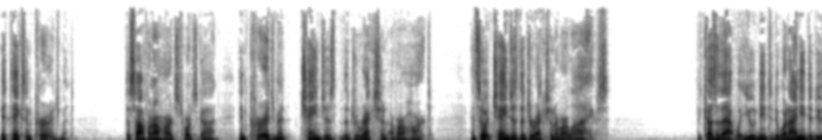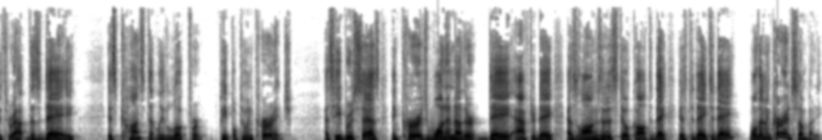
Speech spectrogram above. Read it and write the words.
It takes encouragement to soften our hearts towards God. Encouragement changes the direction of our heart. And so it changes the direction of our lives. Because of that, what you need to do, what I need to do throughout this day, is constantly look for people to encourage. As Hebrews says, encourage one another day after day as long as it is still called today. Is today today? Well, then encourage somebody.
